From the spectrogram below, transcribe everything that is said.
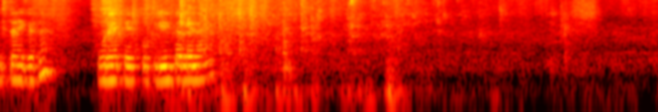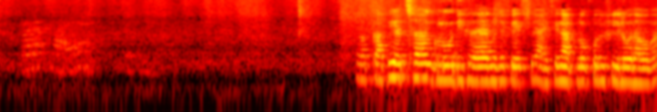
इस तरीके से पूरे फेस को क्लीन कर लेना है और काफ़ी अच्छा ग्लो दिख रहा है मुझे फेस पे। आई थिंक आप लोग को भी फील हो रहा होगा।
